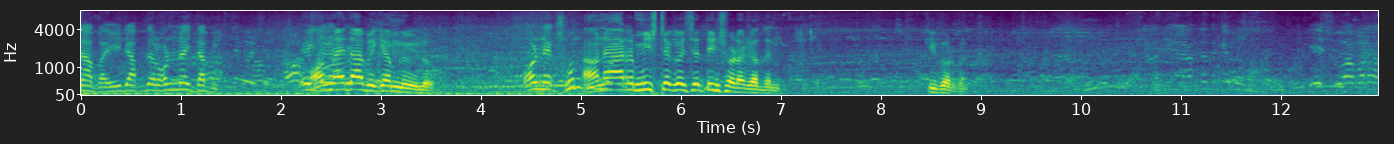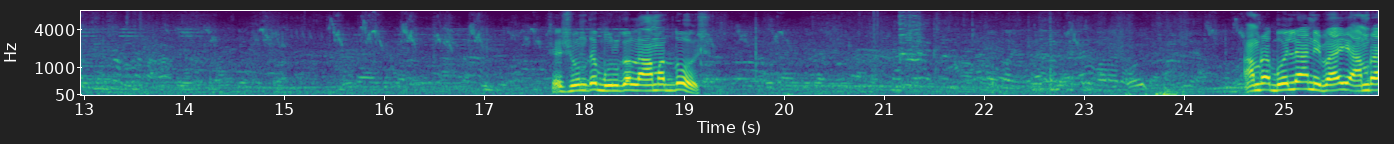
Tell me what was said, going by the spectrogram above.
না ভাই এটা আপনার অন্যায় দাবি। অন্যায় দাবি কেমন হইল? অনেক মানে আর মিস্টেক হয়েছে তিনশো টাকা দেন। কি করবেন? সে শুনতে ভুল করলে আমার দোষ। আমরা বইলে আনি ভাই আমরা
